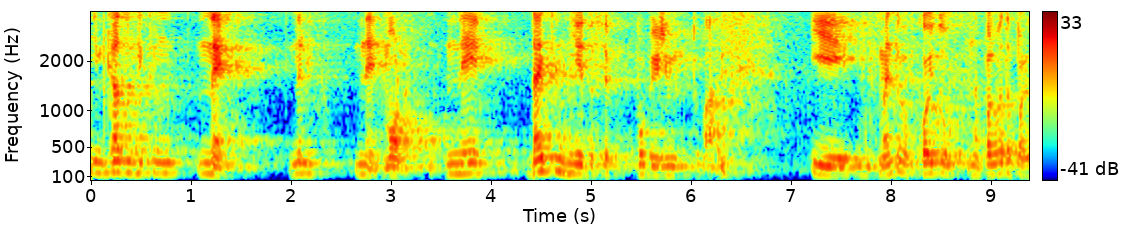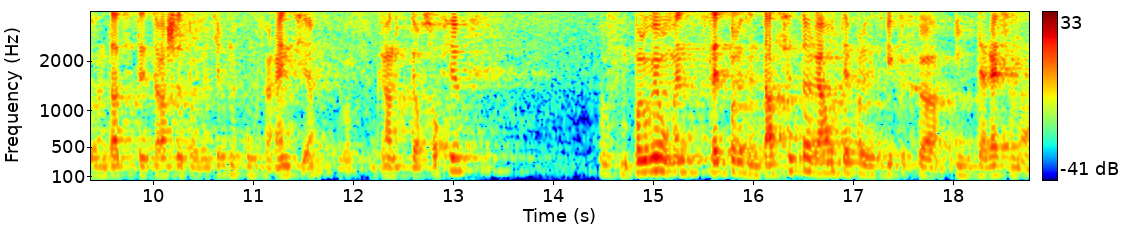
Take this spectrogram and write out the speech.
им казвам, викам, не, нали, не, моля, не, дайте ние да се погрижим за това. И в момента, в който на първата презентация те трябваше да презентират на конференция в Гранд Хотел София, в първия момент след презентацията, реално те предизвикаха интереса на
